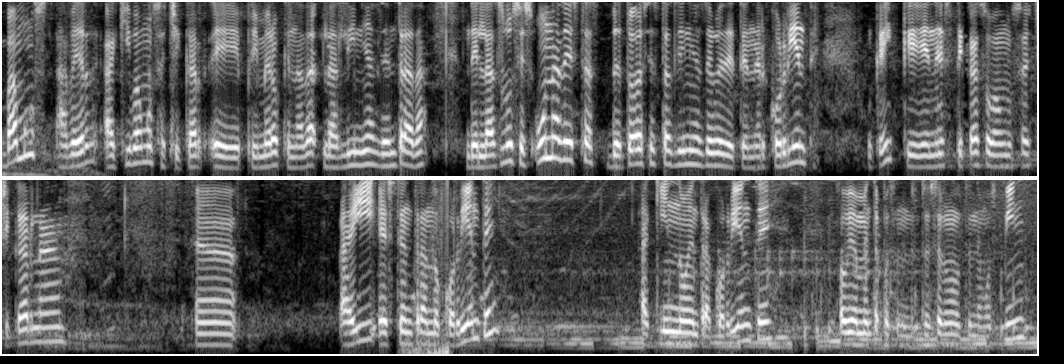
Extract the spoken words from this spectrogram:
vamos a ver, aquí vamos a checar eh, primero que nada las líneas de entrada de las luces. Una de estas, de todas estas líneas debe de tener corriente, ok, que en este caso vamos a checarla. Ah, ahí está entrando corriente, aquí no entra corriente, obviamente pues en el tercero no tenemos pin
